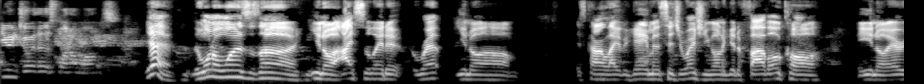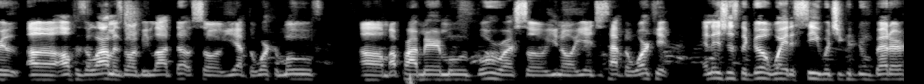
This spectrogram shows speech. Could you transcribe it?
Do you enjoy those one-on-ones? Yeah, the one on ones is uh, you know, isolated rep. You know, um, it's kind of like the game in the situation. You're gonna get a 5-0 call. And, you know, every uh, offensive lineman is gonna be locked up, so you have to work a move. Um, my primary move, bull rush. So you know, you just have to work it, and it's just a good way to see what you can do better,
